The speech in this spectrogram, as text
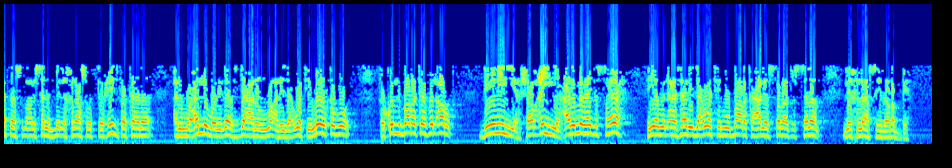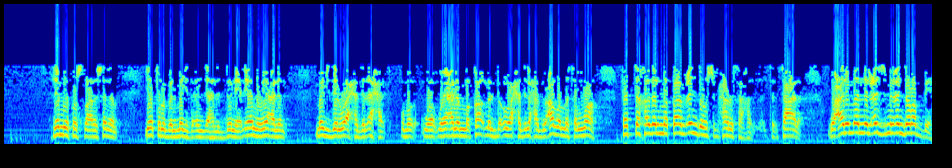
أتى صلى الله عليه وسلم بالإخلاص والتوحيد فكان المعلم ولذلك جعل الله لدعوته من القبول. فكل بركة في الأرض دينية شرعية على المنهج الصحيح هي من آثار دعوته المباركة عليه الصلاة والسلام لإخلاصه لربه لم يكن صلى الله عليه وسلم يطلب المجد عند أهل الدنيا لأنه يعلم مجد الواحد الأحد ويعلم مقام الواحد الأحد وعظمة الله. فاتخذ المقام عنده سبحانه وتعالى وعلم أن العز من عند ربه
